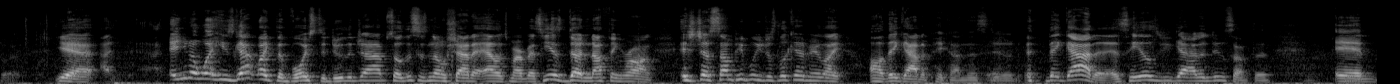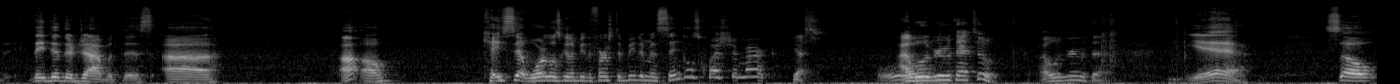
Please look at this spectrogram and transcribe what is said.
but Yeah. I, and you know what? He's got like the voice to do the job. So this is no shot at Alex Marvez. He has done nothing wrong. It's just some people you just look at him and you're like, oh, they gotta pick on this dude. they gotta. As heels, you gotta do something. And they did their job with this. Uh oh. Casey said Wardlow's gonna be the first to beat him in singles? Question mark. yes, I will agree with that too. I will agree with that. Yeah. So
